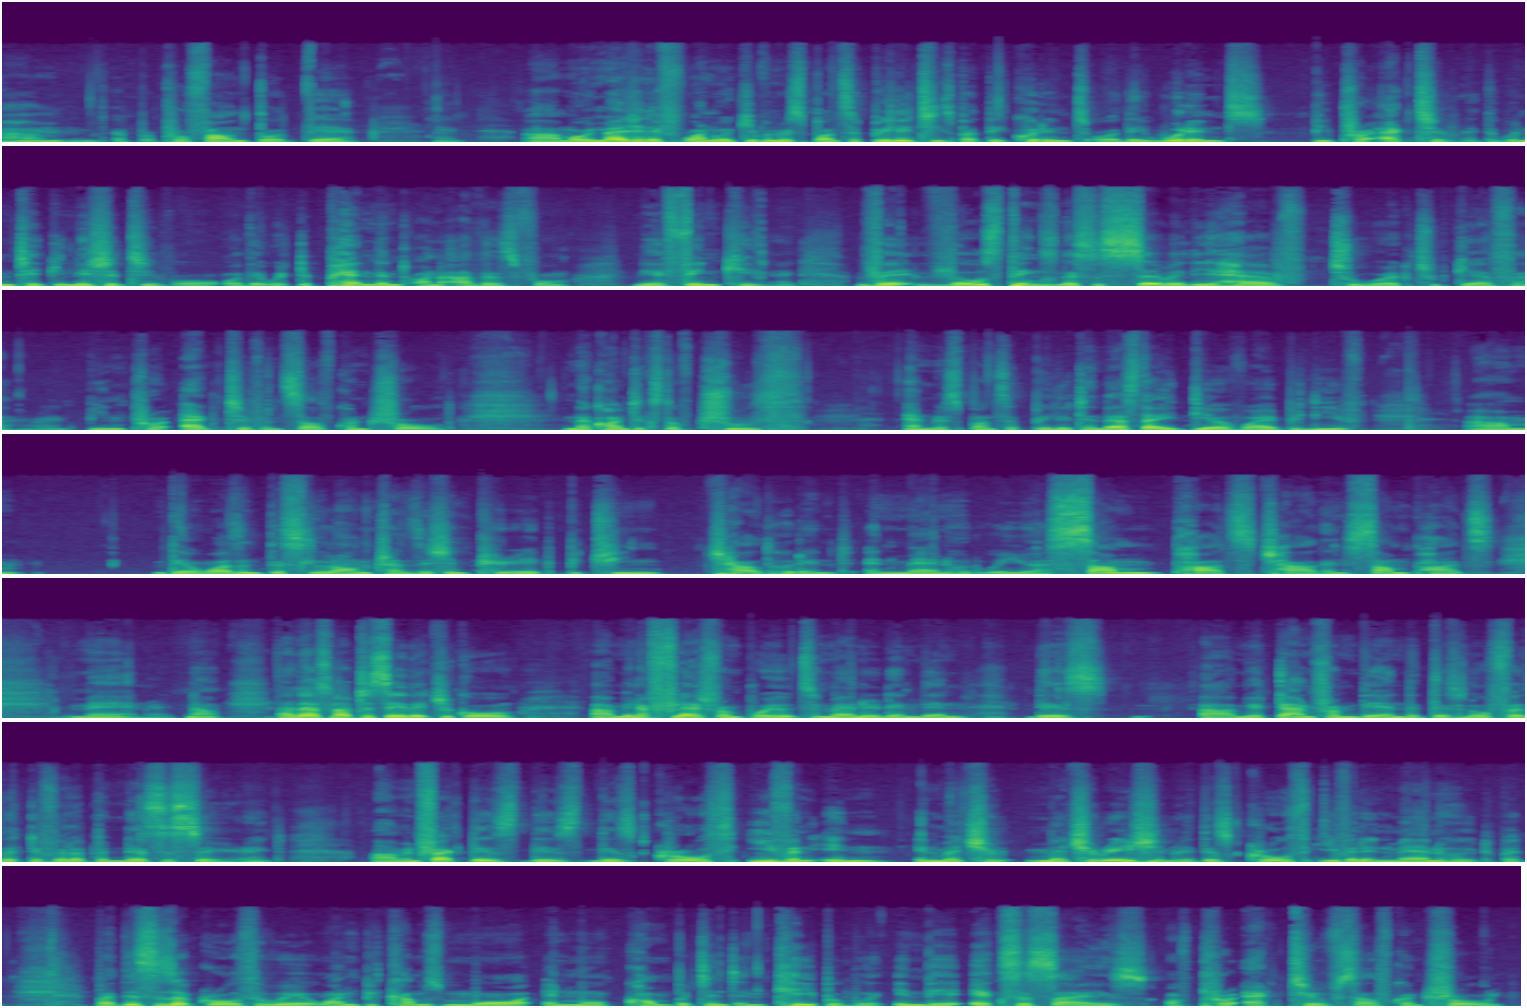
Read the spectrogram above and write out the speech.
Um, a, a, profound thought there. Right? Um, or imagine if one were given responsibilities, but they couldn't or they wouldn't be proactive, right? They wouldn't take initiative or, or they were dependent on others for their thinking, right? Those things necessarily have to work together, right? Being proactive and self-controlled in the context of truth and responsibility. And that's the idea of why I believe um, there wasn't this long transition period between childhood and, and manhood where you are some parts child and some parts man right now now that's not to say that you go um, in a flash from boyhood to manhood and then there's um, you're done from there and that there's no further development necessary, right? Um, in fact, there's there's there's growth even in in matur- maturation, right? There's growth even in manhood, but but this is a growth where one becomes more and more competent and capable in their exercise of proactive self-control,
